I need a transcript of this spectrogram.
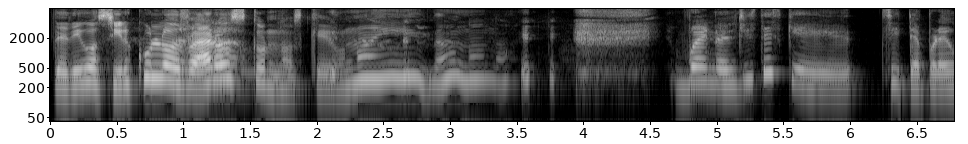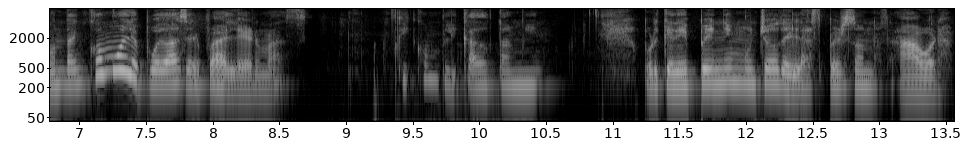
Te digo, círculos Ajá. raros con los que uno ahí. No, no, no. bueno, el chiste es que si te preguntan cómo le puedo hacer para leer más, qué complicado también. Porque depende mucho de las personas. Ahora,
